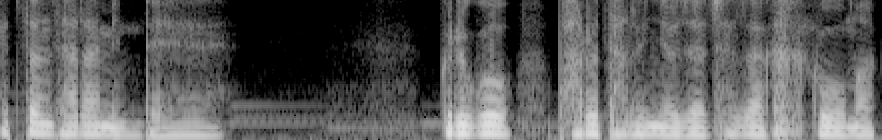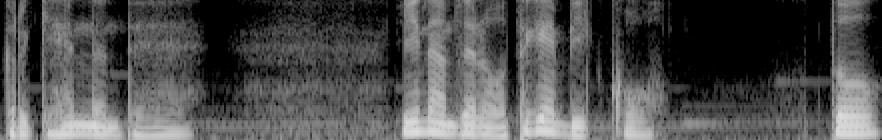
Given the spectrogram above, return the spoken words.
했던 사람인데 그리고 바로 다른 여자 찾아가고 막 그렇게 했는데 이 남자를 어떻게 믿고 또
